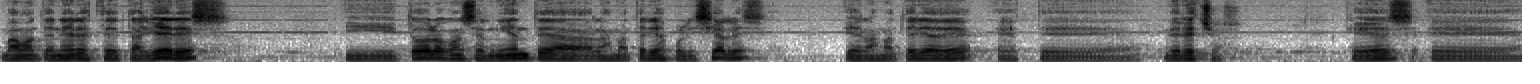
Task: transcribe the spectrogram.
vamos a tener este, talleres y todo lo concerniente a las materias policiales y a las materias de este, derechos, que es eh,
